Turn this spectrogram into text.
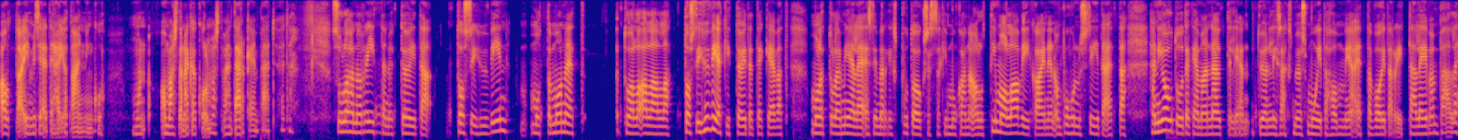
auttaa ihmisiä tehdä jotain niin kuin mun omasta näkökulmasta vähän tärkeämpää työtä. Sullahan on riittänyt töitä tosi hyvin, mutta monet tuolla alalla tosi hyviäkin töitä tekevät. Mulle tulee mieleen esimerkiksi putouksessakin mukana ollut Timo Lavikainen on puhunut siitä, että hän joutuu tekemään näyttelijän työn lisäksi myös muita hommia, että voita riittää leivän päälle.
